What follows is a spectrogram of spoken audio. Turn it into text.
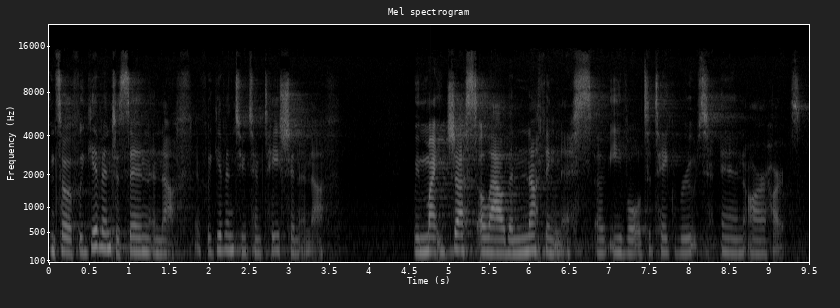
And so, if we give in to sin enough, if we give in to temptation enough, we might just allow the nothingness of evil to take root in our hearts.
